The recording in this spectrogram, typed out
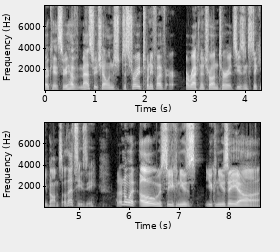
Okay, so we have Mastery Challenge. Destroy 25 Ar- Arachnotron turrets using sticky bombs. Oh, that's easy. I don't know what... Oh, so you can use... You can use a, uh...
